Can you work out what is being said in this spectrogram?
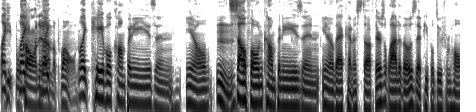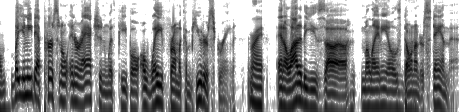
Like people like, calling in like- on the phone. Like cable companies and, you know, Mm. cell phone companies and, you know, that kind of stuff. There's a lot of those that people do from home. but you need that personal interaction with people away from a computer screen. Right. And a lot of these uh, millennials don't understand that.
